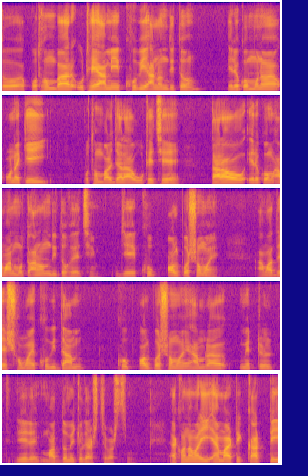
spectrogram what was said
তো প্রথমবার উঠে আমি খুবই আনন্দিত। এরকম মনে হয় অনেকেই প্রথমবার যারা উঠেছে, তারাও এরকম আমার মতো আনন্দিত হয়েছে যে খুব অল্প সময় আমাদের সময় খুবই দাম। খুব অল্প সময়ে আমরা মেট্রো রেলের মাধ্যমে চলে আসতে পারছি। এখন আমার এই এমআরটি কার্ডটি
